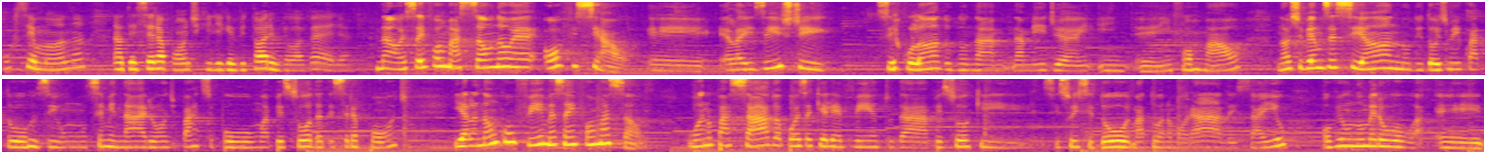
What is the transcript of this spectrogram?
por semana na terceira ponte que liga Vitória e Vila Velha? Não, essa informação não é oficial. É, ela existe circulando na, na, mídia in, é, informal. Nós tivemos esse ano de 2014 um seminário onde participou uma pessoa da Terceira Ponte e ela não confirma essa informação. O ano passado, após aquele evento da pessoa que se suicidou e matou a namorada e saiu, houve um número é,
